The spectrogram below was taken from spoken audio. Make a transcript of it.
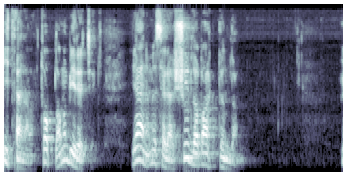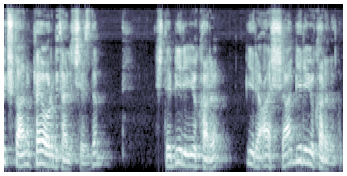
Bir tane var. Toplamı 1 edecek. Yani mesela şurada baktığımda 3 tane p orbitali çizdim. İşte biri yukarı, biri aşağı, biri yukarı dedim.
